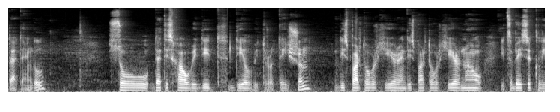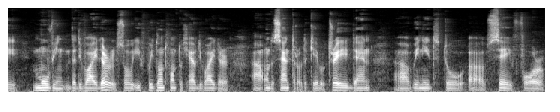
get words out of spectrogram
that angle so that is how we did deal with rotation. This part over here and this part over here now it's basically moving the divider. So if we don't want to have divider uh, on the center of the cable tray then uh, we need to uh, say for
